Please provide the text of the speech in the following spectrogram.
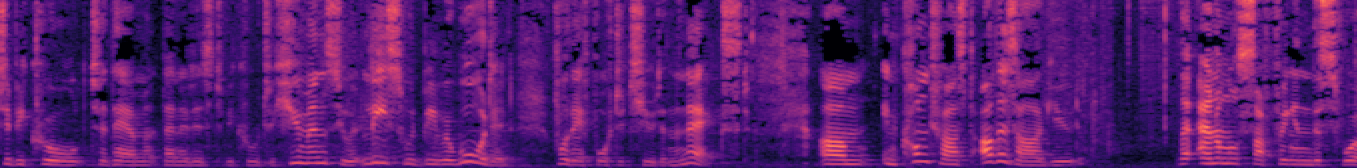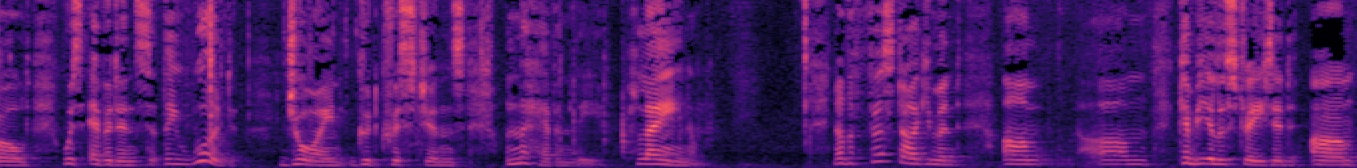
to be cruel to them than it is to be cruel to humans, who at least would be rewarded for their fortitude in the next. Um, in contrast, others argued that animal suffering in this world was evidence that they would join good Christians on the heavenly plane. Now, the first argument um, um, can be illustrated um,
